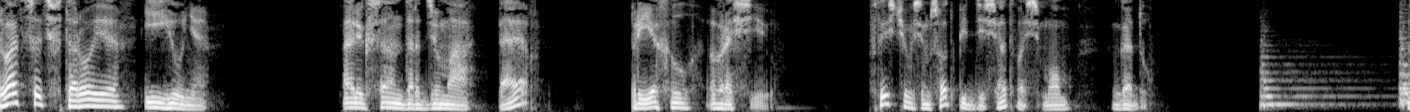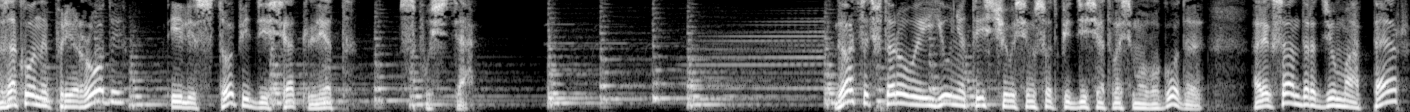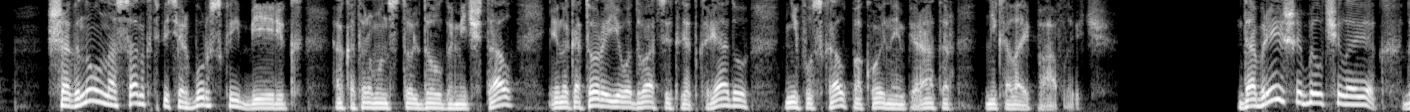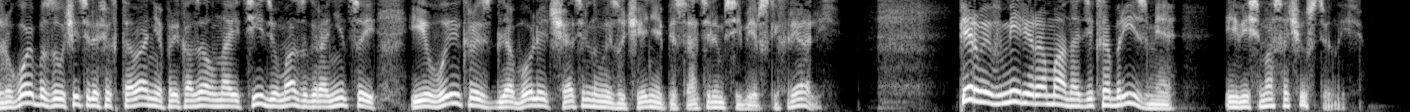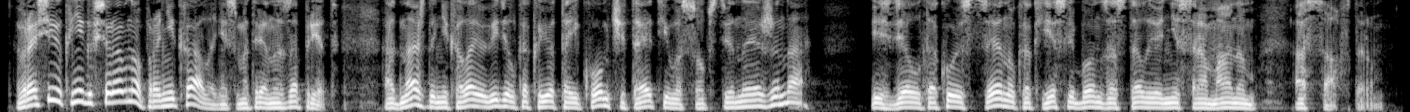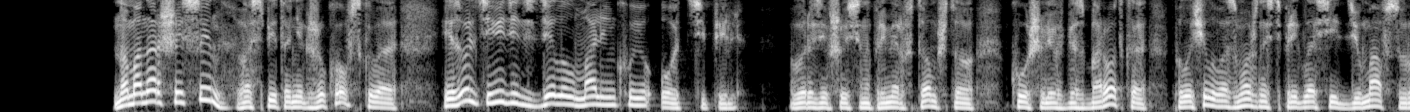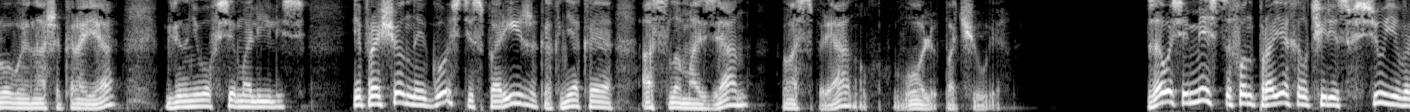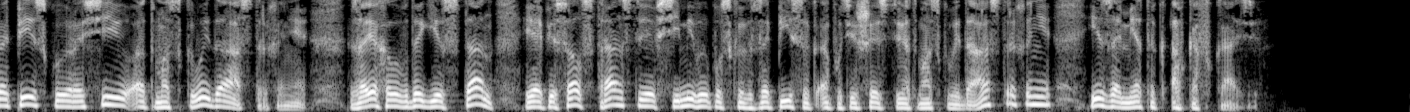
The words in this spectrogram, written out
22 июня. Александр Дюма Пер приехал в Россию в 1858 году. Законы природы или 150 лет спустя. 22 июня 1858 года Александр Дюма Пер шагнул на Санкт-Петербургский берег, о котором он столь долго мечтал и на который его 20 лет кряду не пускал покойный император Николай Павлович. Добрейший был человек. Другой бы за учителя фехтования приказал найти Дюма за границей и выкрасть для более тщательного изучения писателем сибирских реалий. Первый в мире роман о декабризме и весьма сочувственный. В Россию книга все равно проникала, несмотря на запрет. Однажды Николай увидел, как ее тайком читает его собственная жена, и сделал такую сцену, как если бы он застал ее не с романом, а с автором. Но монарший сын, воспитанник Жуковского, извольте видеть, сделал маленькую оттепель выразившуюся, например, в том, что Кушелев-Безбородко получил возможность пригласить Дюма в суровые наши края, где на него все молились, и прощенный гость из Парижа, как некая Асламазян, воспрянул, волю почуя. За восемь месяцев он проехал через всю европейскую Россию от Москвы до Астрахани, заехал в Дагестан и описал странствие в семи выпусках записок о путешествии от Москвы до Астрахани и заметок о Кавказе.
